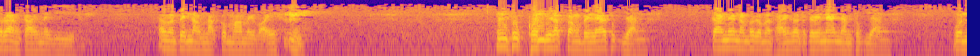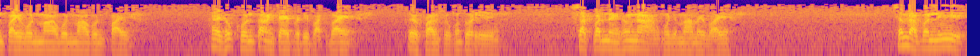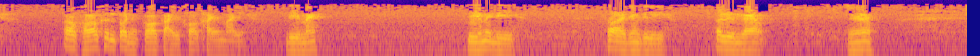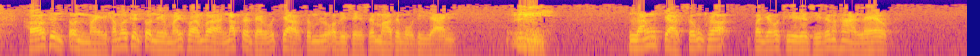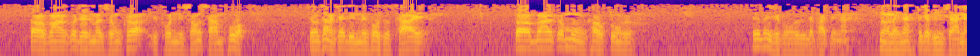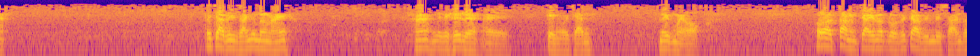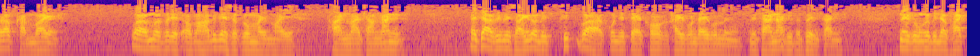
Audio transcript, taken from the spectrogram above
ร่างกายไม่ดี ถ้ามันเป็นหนักๆก็มาไม่ไหวนั้นทุกคนที่รับฟังไปแล้วทุกอย่าง การแนะนำพระกรรมฐานก็จะแนะนำทุกอย่าง วนไปวนมาวนมาวนไป ให้ทุกคนตั้งใจปฏิบัติไว้ เพื่อความสุขของตัวเอง สักวันหนึ่งข้างหน้าคงจะมาไม่ไหวสำหรับวันนี้ ก็ขอขึ้นต้นกอไก่ขอไข่ใหม่ ดีไหม ดีไม่ดี ก็ยังดี ก็ลืมแล้วนะขอขึ้นต้นใหม่คำว่าขึ้นต้นนี่หมายความว่านับตั้งแต่พระเจ้าสมรู้อภิเศษสมาธโมติยานหลังจากสงเคราะห์ปัญญวัคคีย์ฤาษีทั้งห้าแล้ว ต่อมาก็เดินมาสงเคราะห์อีกคนอีกสองสามพวกจนทั้งจะดินเป็นพวกสุดท้าย ต่อมาก็มุ่งเข้ากรุงเอ้ไม่ใช่กรุงวินพัฒน์นี่นะเมืองอะไรนะพระเจ้าพิมสารเนี่ยพระเจ้าพิมสารอยู่เมืองไหนฮะเลยจะขึ้นเลยไอ้เก่งกว่าฉันนึกไม่ออก เพราะว่าตั้งใจมาโปรดพระเจ้าพิมพิสารพระรับคำไว้ ว่าเมื่อเสด็จออกมาหาพิเศษสกรมใหม่ ๆ ผ่านมาทางนั้น พระเจ้าพิมพิสารก็ไปคิดว่าคนจะแตกคอกับใครคนใดคนหนึ่ง ในฐานะที่เป็นเพื่อนกัน ในกรุงกบินพัท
